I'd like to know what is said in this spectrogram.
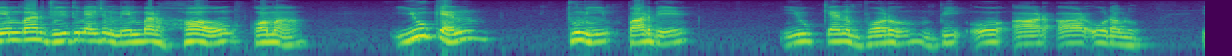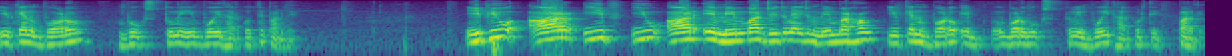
member, যদি তুমি একজন মেম্বার হও, কমা, ইউ ক্যান, তুমি পারবে, you can borrow, B O R R O W you can borrow books, তুমি বই ধার করতে পারবে। If you are if you are a member যদি তুমি একজন মেম্বার হও ইউ ক্যান বড় এ বড় বুকস তুমি বই ধার করতে পারবে।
